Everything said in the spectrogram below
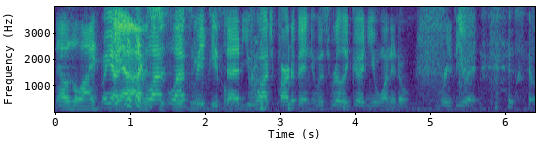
that was a lie. Well, yeah, Yeah, just I like was la- just last week you said you watched part of it and it was really good. You wanted to review it. so,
